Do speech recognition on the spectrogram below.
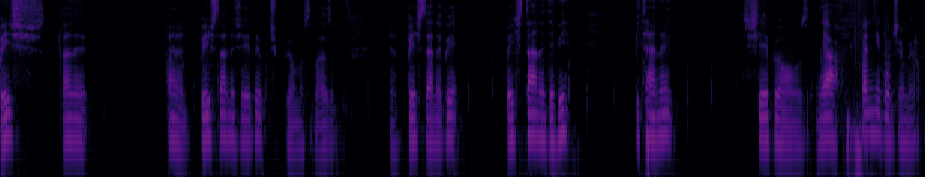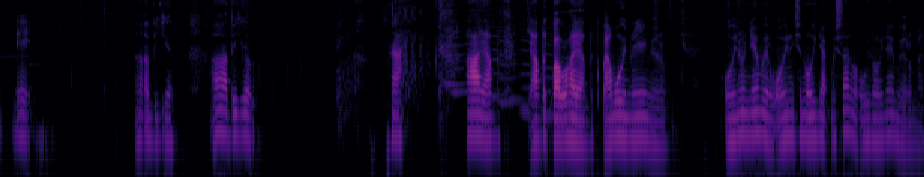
5 tane aynen 5 tane şeyde çıkıyor olması lazım. Yani 5 tane bir 5 tane de bir bir tane şey yapıyor olmamız. Ya ben niye konuşamıyorum? Ne? Abigail. Abigail. Ha. Aa yandık. Yandık vallahi yandık. Ben bu oyunu oynayamıyorum. Oyun oynayamıyorum. Oyun için oyun yapmışlar da oyun oynayamıyorum ben.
